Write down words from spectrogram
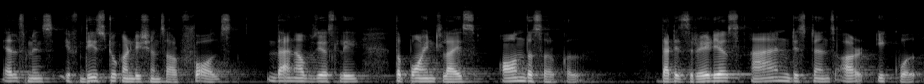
else means if these two conditions are false, then obviously the point lies on the circle. That is radius and distance are equal.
